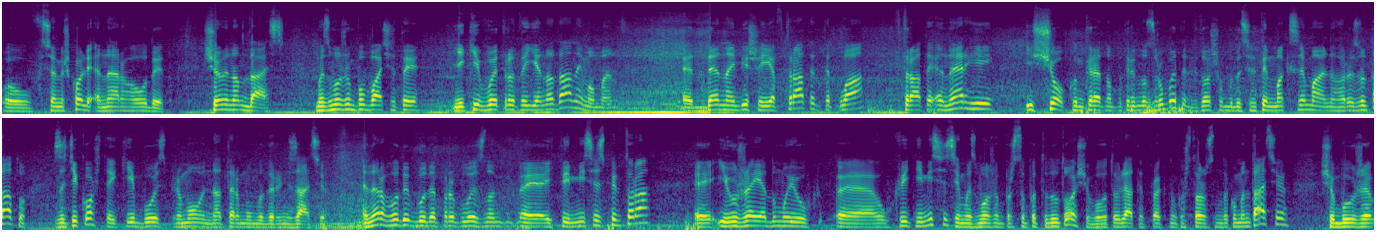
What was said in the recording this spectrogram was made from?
в сьомій школі енергоаудит. Що він нам дасть? Ми зможемо побачити, які витрати є на даний момент, е, де найбільше є втрати тепла, втрати енергії, і що конкретно потрібно зробити для того, щоб досягти максимального результату за ті кошти, які будуть спрямовані на термомодернізацію. Енергоаудит буде приблизно е, йти місяць-півтора. Е, І вже я думаю, е, у квітні місяці ми зможемо приступити до того, щоб виготовляти проектну кошторисну документацію, щоб вже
